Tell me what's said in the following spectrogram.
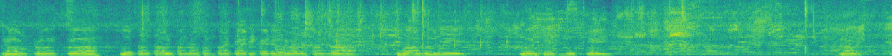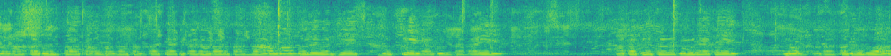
ग्राउंड क्रमांक दोनचा चालू सामना संपला त्या ठिकाणी होणारा सामना वांदोली वर्षेस मुक्ती ग्राउंड क्रमांक दोनचा चालू सामना संपला त्या ठिकाणी होणारा सामना वांदोली वर्षेस मुक्ती या दोन संघाने आपापले सगळं घेऊन यायचे ग्राउंड क्रमांक दोन वर.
